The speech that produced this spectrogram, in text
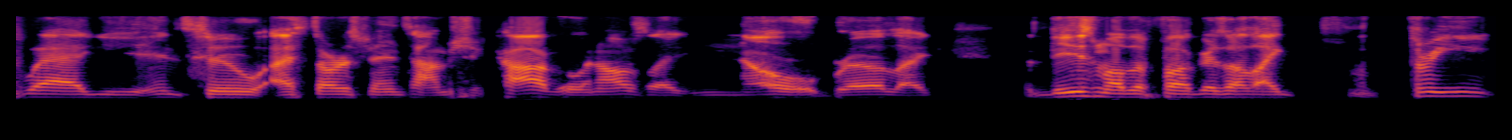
swaggy until I started spending time in Chicago, and I was like, no, bro, like these motherfuckers are like three,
